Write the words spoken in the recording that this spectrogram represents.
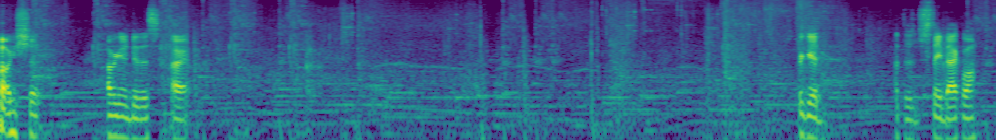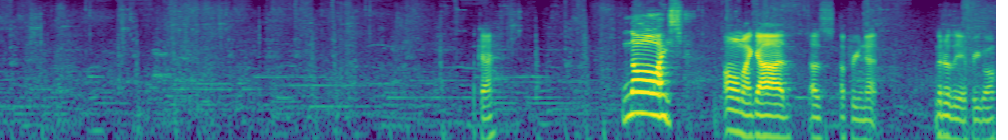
Oh, shit. How are we gonna do this? Alright. We're good. I have to stay back well. Okay. No, I. Oh my god. That was a free net. Literally a free goal.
